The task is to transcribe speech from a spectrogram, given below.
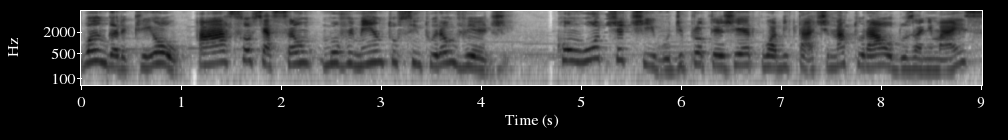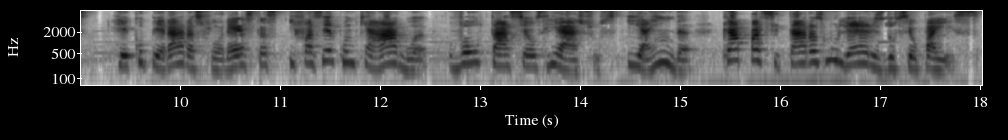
Wangari criou a Associação Movimento Cinturão Verde, com o objetivo de proteger o habitat natural dos animais, recuperar as florestas e fazer com que a água voltasse aos riachos e ainda capacitar as mulheres do seu país.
